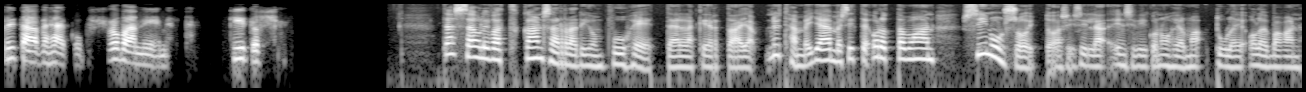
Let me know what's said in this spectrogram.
Rita Vähäkops Rovaniemeltä. Kiitos. Tässä olivat Kansanradion puheet tällä kertaa ja nythän me jäämme sitten odottamaan sinun soittoasi, sillä ensi viikon ohjelma tulee olemaan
